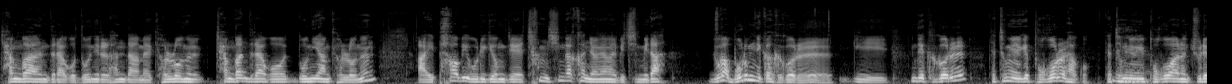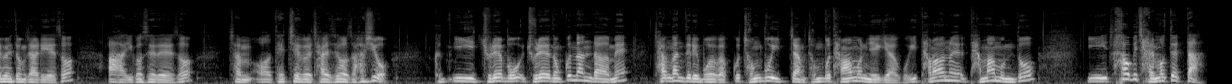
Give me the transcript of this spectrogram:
장관들하고 논의를 한 다음에 결론을 장관들하고 논의한 결론은 아 이 파업이 우리 경제에 참 심각한 영향을 미칩니다. 누가 모릅니까 그거를 이 근데 그거를 대통령에게 보고를 하고 대통령이 네. 보고하는 주례회동 자리에서 아 이것에 대해서 참 어, 대책을 잘 세워서 하시오. 그, 이 주례 주례회동 끝난 다음에 장관들이 모여갖고 정부 입장, 정부 담화문 얘기하고 이 담화문 담화문도 이 파업이 잘못됐다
